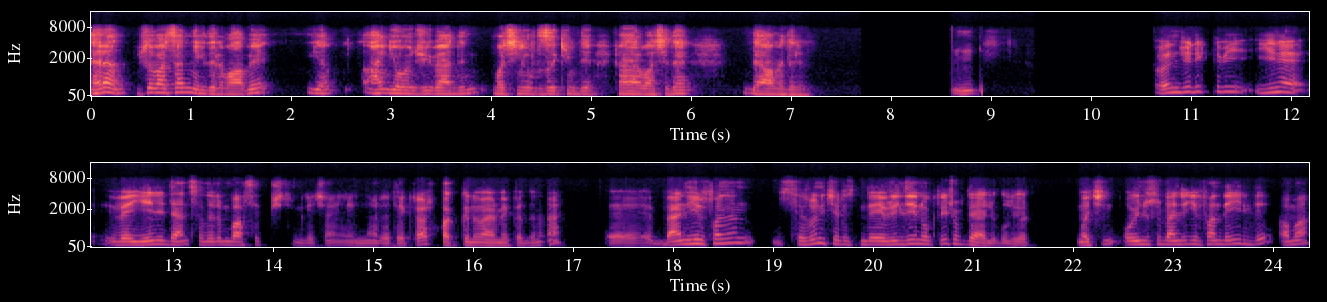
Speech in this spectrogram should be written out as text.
Eren bu sefer senle gidelim abi. Ya, hangi oyuncuyu beğendin? Maçın yıldızı kimdi Fenerbahçe'de? Devam edelim. Hı hı. Öncelikle bir yine ve yeniden sanırım bahsetmiştim geçen yayınlarda tekrar hakkını vermek adına. Ee, ben İrfan'ın sezon içerisinde evrildiği noktayı çok değerli buluyorum. Maçın oyuncusu bence İrfan değildi ama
